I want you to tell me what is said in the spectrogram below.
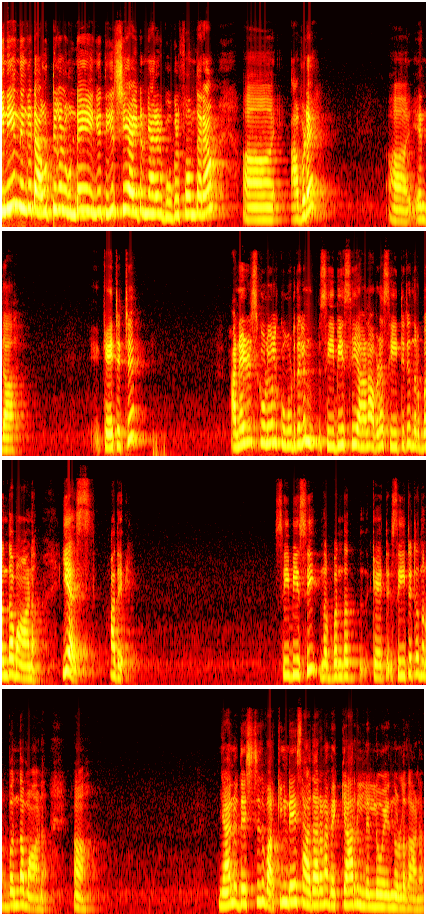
ഇനിയും നിങ്ങൾക്ക് ഡൗട്ടുകൾ ഉണ്ടെങ്കിൽ തീർച്ചയായിട്ടും ഞാനൊരു ഗൂഗിൾ ഫോം തരാം. അവിടെ എന്താ കേട്ടിട്ട്? അൺഎയ്ഡഡ് സ്കൂളുകൾ കൂടുതലും സി ബി എസ് സി ആണ് അവിടെ സീറ്റിട്ട് നിർബന്ധമാണ്. യെസ് അതെ. സി ബി എസ് സി നിർബന്ധ കേറ്റ് സീറ്റിട്ട് നിർബന്ധമാണ്. ആ. ഞാൻ ഉദ്ദേശിച്ചത് വർക്കിംഗ് ഡേ സാധാരണ വെക്കാറില്ലല്ലോ എന്നുള്ളതാണ്.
